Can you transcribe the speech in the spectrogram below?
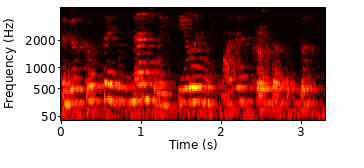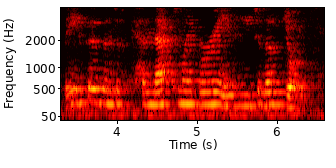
and just go segmentally, feeling the spinous processes, the spaces, and just connect my brain to each of those joints.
